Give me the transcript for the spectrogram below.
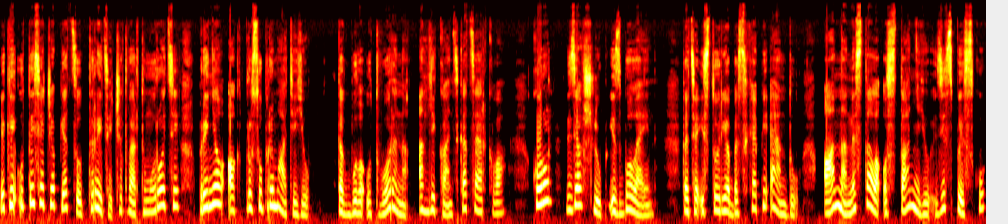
який у 1534 році прийняв акт про супрематію. Так була утворена англіканська церква. Король взяв шлюб із Болейн. Та ця історія без хеппі-енду. Анна не стала останньою зі списку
